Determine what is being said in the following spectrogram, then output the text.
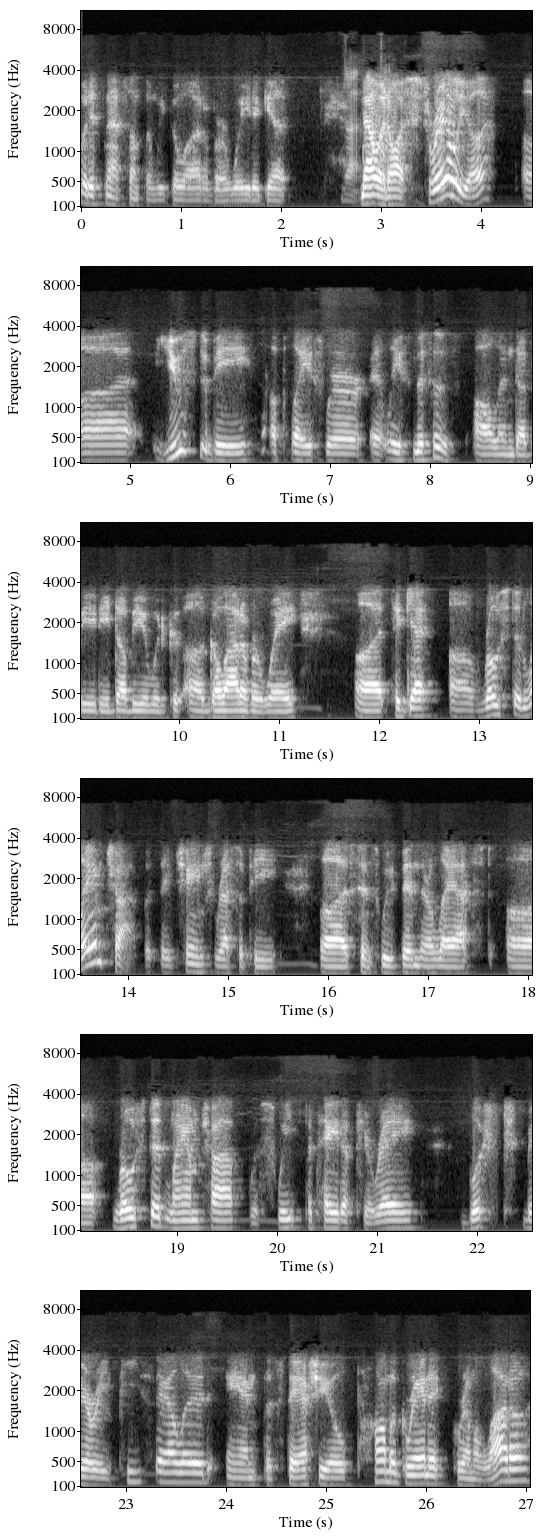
but it's not something we go out of our way to get. No. Now in Australia, uh, used to be a place where at least Mrs. All in WDW would uh, go out of her way uh, to get uh, roasted lamb chop, but they've changed recipe uh, since we've been there last. Uh, roasted lamb chop with sweet potato puree, bushberry pea salad, and pistachio pomegranate gremolata.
